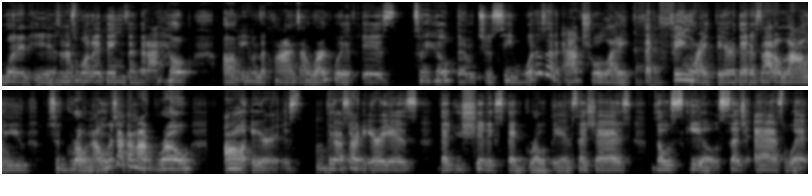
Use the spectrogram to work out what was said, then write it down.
what it is. And that's one of the things that, that I help um, even the clients I work with is to help them to see what is that actual like that thing right there that is not allowing you to grow. Now we're talking about grow all areas. There are certain areas that you should expect growth in, such as those skills, such as what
